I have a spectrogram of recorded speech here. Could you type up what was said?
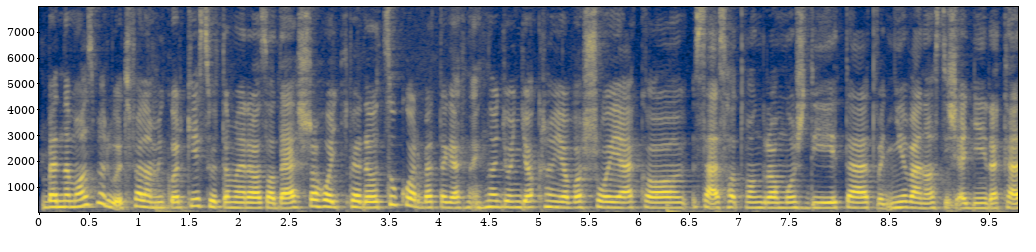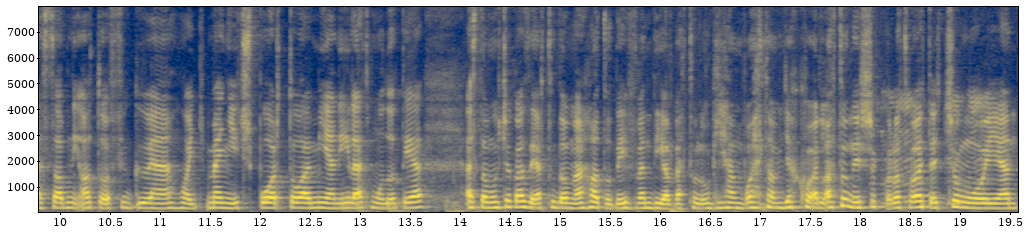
bennem az merült fel, amikor készültem erre az adásra, hogy például cukorbetegeknek nagyon gyakran javasolják a 160 g-os diétát, vagy nyilván azt is egyénre kell szabni, attól függően, hogy mennyit sportol, milyen életmódot él. Ezt amúgy csak azért tudom, mert hatod évben diabetológián voltam gyakorlaton, és akkor ott volt egy csomó ilyen,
